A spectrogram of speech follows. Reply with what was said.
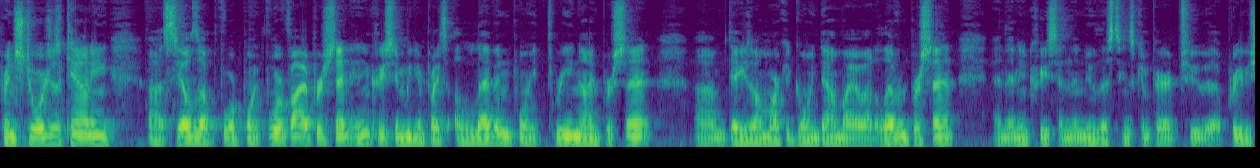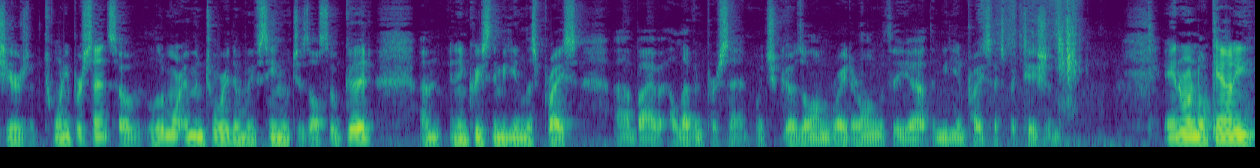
Prince George's County, uh, sales up 4.45%, an increase in median price 11.39%. Um, days on market going down by about 11%, and then increase in the new listings compared to uh, previous years of 20%. So a little more inventory than we've seen, which is also good. Um, an increase in the median list price uh, by 11%, which goes along right along with the, uh, the median price expectations. Anne Arundel County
